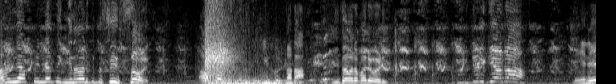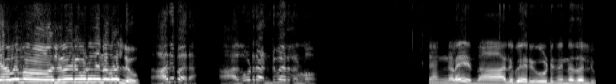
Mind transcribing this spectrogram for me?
അത് ഞാൻ പിന്നെ ഇങ്ങനെ കാണിച്ചിട്ട് സിക്സ് അപ്പൊ. ഇതവരെ പരിപാടി. ഇനി ഞങ്ങൾ നാല് പേര് കൂടി നിന്നെ നാല് ആര് പേരാ? ആകെ ഇവിടെ രണ്ടുപേരല്ലോ ഞങ്ങളെ നാല് പേര് കൂടി നിന്നതല്ലോ?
